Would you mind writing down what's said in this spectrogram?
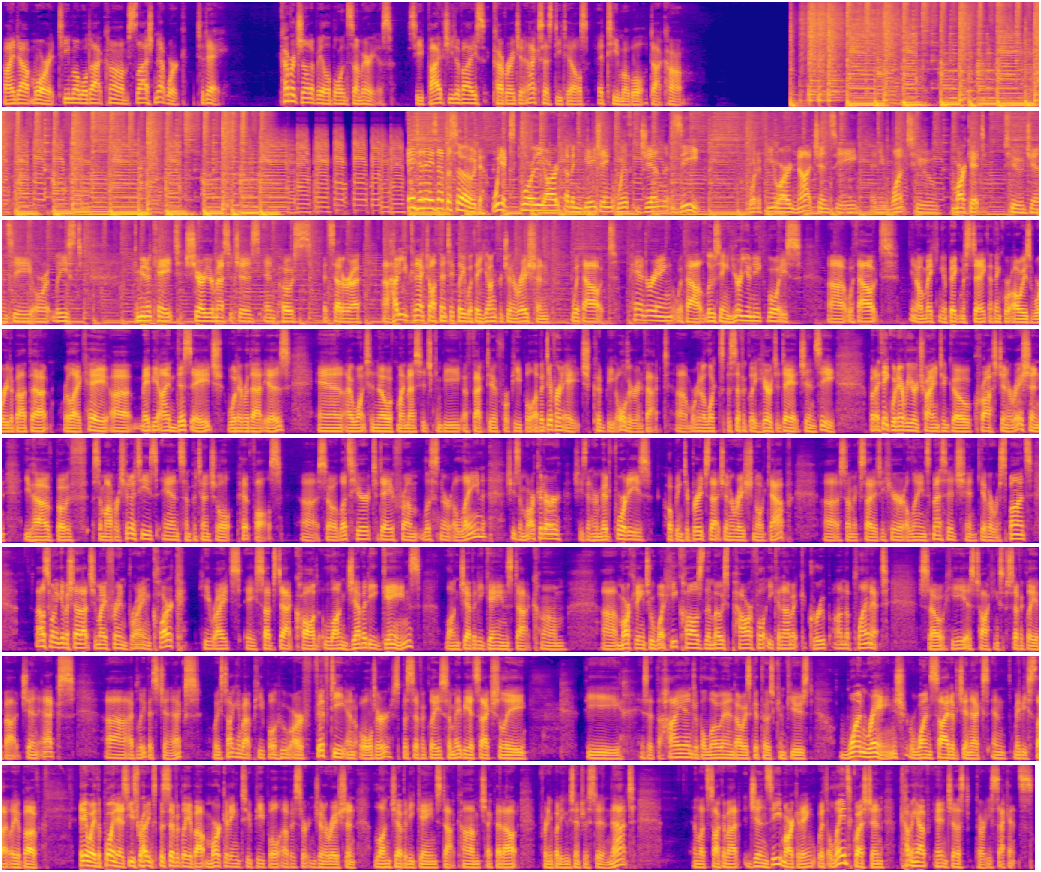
Find out more at tmobile.com slash network today. Coverage not available in some areas. See 5G device, coverage, and access details at tmobile.com. In today's episode, we explore the art of engaging with Gen Z. What if you are not Gen Z and you want to market to Gen Z or at least communicate, share your messages and posts, etc. Uh, how do you connect authentically with a younger generation without pandering, without losing your unique voice, uh, without you know making a big mistake? I think we're always worried about that. We're like, hey, uh, maybe I'm this age, whatever that is, and I want to know if my message can be effective for people of a different age, could be older, in fact. Um, we're going to look specifically here today at Gen Z, but I think whenever you're trying to go cross generation, you have both some opportunities and some potential pitfalls. Uh, so let's hear today from listener Elaine. She's a marketer. She's in her mid 40s, hoping to bridge that generational gap. Uh, so I'm excited to hear Elaine's message and give a response. I also want to give a shout out to my friend Brian Clark. He writes a Substack called Longevity Gains, longevitygains.com, uh, marketing to what he calls the most powerful economic group on the planet. So he is talking specifically about Gen X, uh, I believe it's Gen X. Well, he's talking about people who are 50 and older specifically. So maybe it's actually the, is it the high end or the low end? I always get those confused. One range or one side of Gen X and maybe slightly above. Anyway, the point is he's writing specifically about marketing to people of a certain generation. Longevitygains.com. Check that out for anybody who's interested in that. And let's talk about Gen Z marketing with Elaine's question coming up in just 30 seconds.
